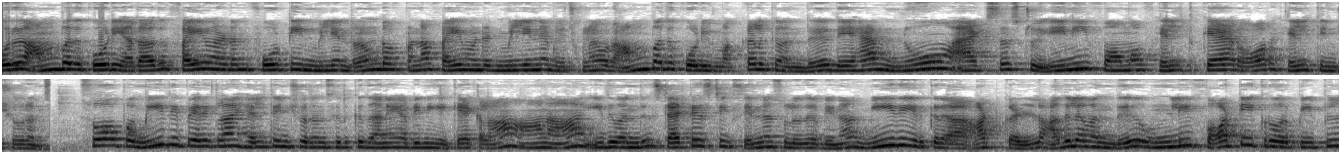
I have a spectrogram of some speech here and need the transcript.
ஒரு ஐம்பது கோடி அதாவது five hundred and fourteen million round off பண்ணால் ஃபைவ் ஹண்ட்ரட் மில்லியன் அப்படின்னு வச்சுக்கோங்களேன் ஒரு ஐம்பது கோடி மக்களுக்கு வந்து they have no access to any form of health care or health insurance so அப்போ மீதி பேருக்குலாம் ஹெல்த் இன்சூரன்ஸ் இருக்குதானே அப்படின்னு நீங்கள் கேட்கலாம். ஆனால் இது வந்து ஸ்டாட்டிஸ்டிக்ஸ் என்ன சொல்லுது அப்படின்னா மீதி இருக்கிற ஆட்கள் அதில் வந்து only forty crore people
